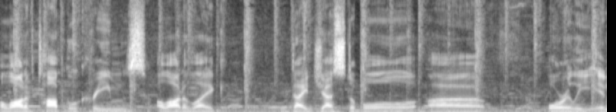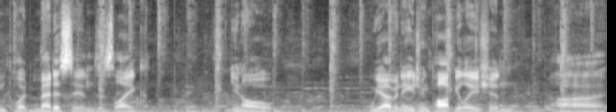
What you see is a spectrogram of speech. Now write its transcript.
a lot of topical creams, a lot of like digestible, uh, orally input medicines is like, you know, we have an aging population, uh,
